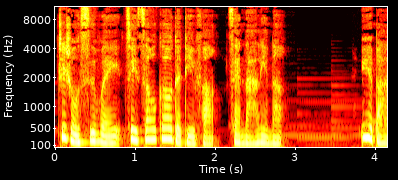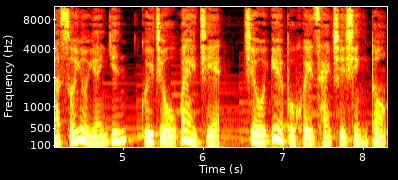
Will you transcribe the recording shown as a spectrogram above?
这种思维最糟糕的地方在哪里呢？越把所有原因归咎外界，就越不会采取行动。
